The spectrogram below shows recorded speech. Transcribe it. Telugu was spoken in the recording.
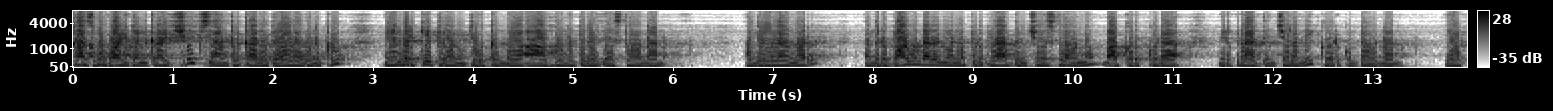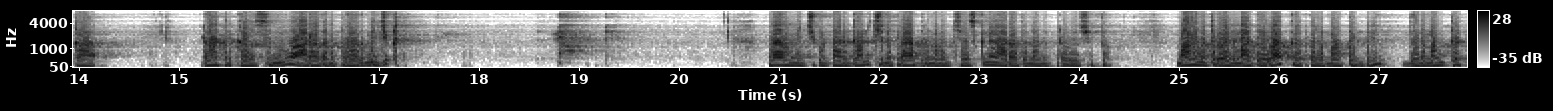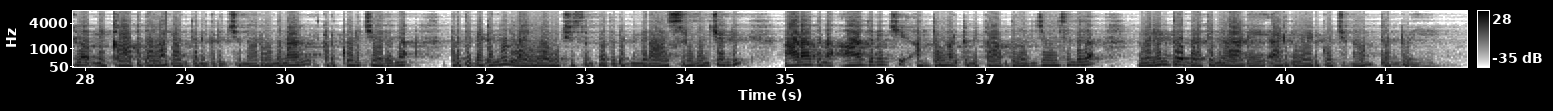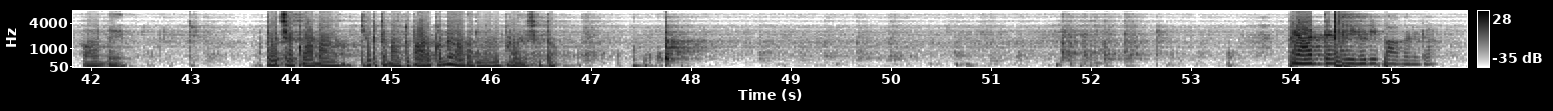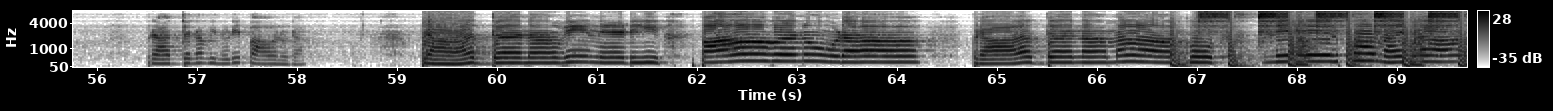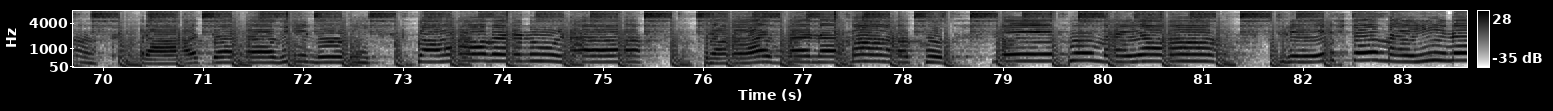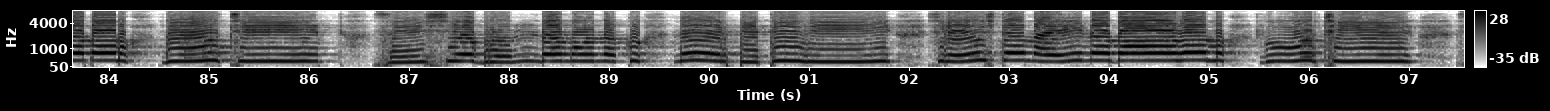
కాస్మోపాలిటన్ క్రైస్ట్ చర్చ్ సాయంత్రకాల ఆరాధనకు మీ అందరికీ ప్రేమపూర్వకంగా ఆహ్వానం తెలియజేస్తూ ఉన్నాను. అందరూ ఎలా ఉన్నారు? అందరూ బాగుండాలని ఎల్లప్పుడూ ప్రార్థన చేస్తూ ఉన్నాం. మా కొరకు కూడా మీరు ప్రార్థించాలని కోరుకుంటా ఉన్నాను. ఈ యొక్క రాత్రికాల సమయం ఆరాధన ప్రారంభించు ప్రారంభించుకుంటాను కానీ చిన్న ప్రార్థన మనం చేసుకుని ఆరాధనలోకి ప్రవేశిద్దాం. మహోన్నతుడైన మా దేవ కృపల మా తండ్రి దినమంతట్లో మీ కాపుదల భక్తిని గురించిన వందనాలు. ఇక్కడ కూడి చేరిన ప్రతి బిడ్డను లైవ్లో వీక్షిస్తున్న ప్రతి బిడ్డను మీరు ఆశీర్వదించండి. ఆరాధన ఆది నుంచి అంతవరకు మీ కాపుదలు ఉంచవలసిందిగా వినంతో బ్రతిమలాడి అడిగి వేడుకొచ్చున్నాం తండ్రి. ఆమె ప్రత్యేకమైన కీర్తన పాడుకుని ఆరాధన ప్రవేశిద్దాం. ప్రార్థన వినుడి పావనుడా. ప్రార్థన వినుడి పావనుడా. ప్రార్థన వినడి పావనుడా. ప్రార్థన మాకు నేర్పమయా. ప్రార్థన వినుడి పావనుడా. ప్రార్థన మాకు నేర్పమయా. శ్రే పృథివీ శ్రేష్టమైన భావము గూర్చి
